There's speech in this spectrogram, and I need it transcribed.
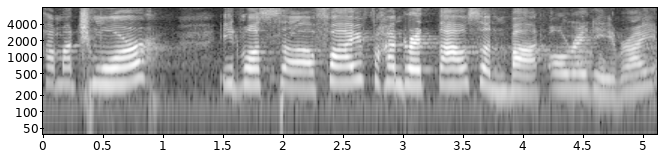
how much more it was uh, 500,000 baht already right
